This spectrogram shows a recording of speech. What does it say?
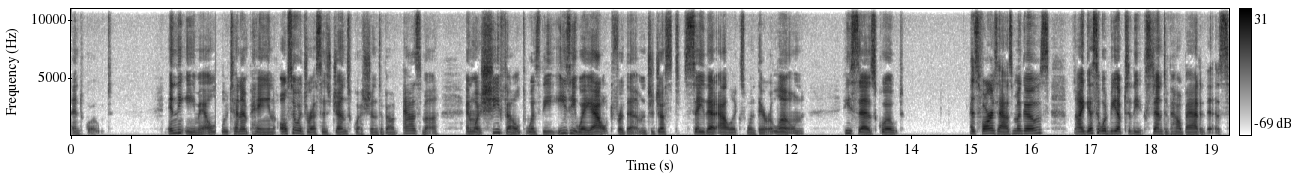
End quote. In the email, Lieutenant Payne also addresses Jen's questions about asthma and what she felt was the easy way out for them to just say that Alex went there alone. He says, quote, As far as asthma goes, I guess it would be up to the extent of how bad it is.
